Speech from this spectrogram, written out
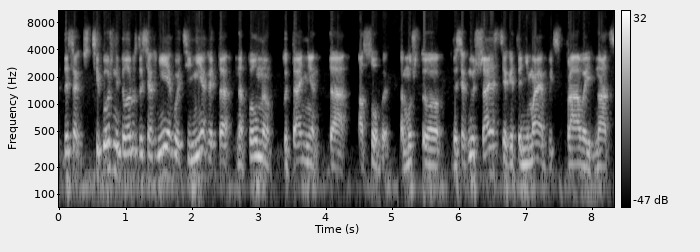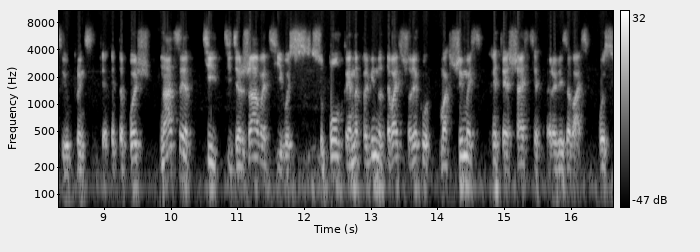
дасяг... ці кожны беларус дасягне яго ці не гэта напэўна пытанне да асобы. Тому что дасягнуць шчасця гэта не мае быць справай нацыі у прынцыпе. Это больш нацыя ці ці дзяржава ці вось суполка яна павінна даваць чалавеку магчымасць гэтае шчасце рэалізаваць. Ось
